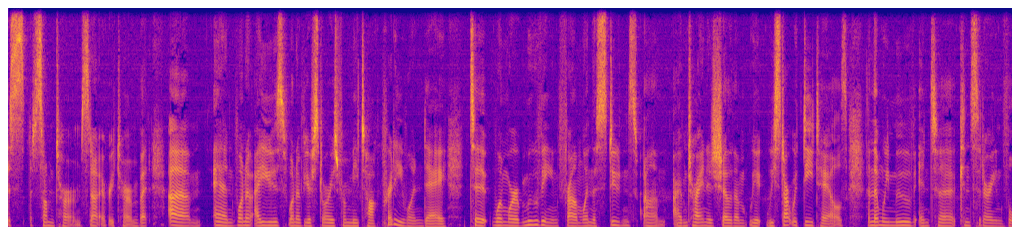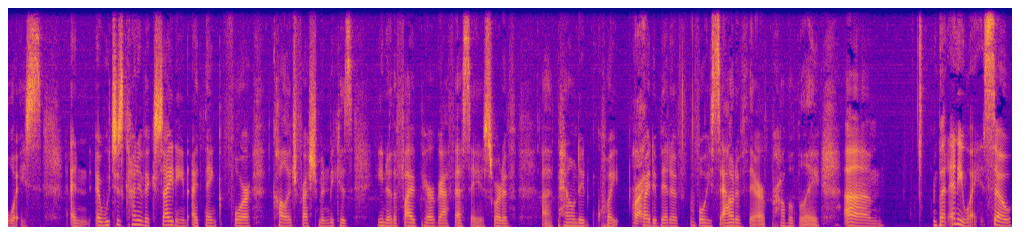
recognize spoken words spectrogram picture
s- some terms, not every term, but um, and one of, I use one of your stories from Me Talk Pretty one day to when we're moving from when the students, um, I'm trying to show them we, we start with details and then we move into considering voice, and uh, which is kind of exciting, I think, for college freshmen because you know the five paragraph essay is sort of uh, pounded quite Right. quite a bit of voice out of there probably. Um, but anyway, so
